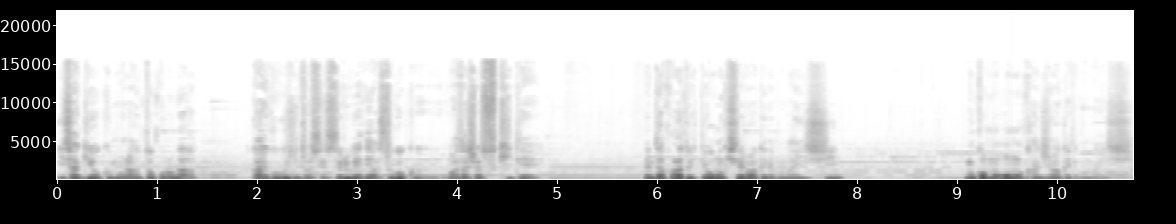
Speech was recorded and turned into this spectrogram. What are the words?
潔くもらうところが外国人と接する上ではすごく私は好きで。だからといって恩を着せるわけでもないし向こうも恩を感じるわけでもないし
